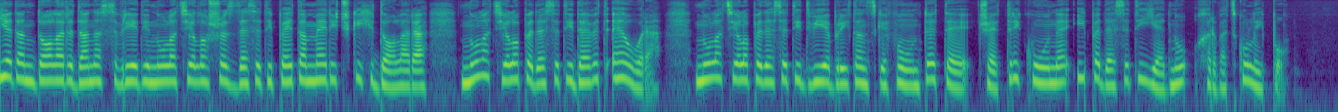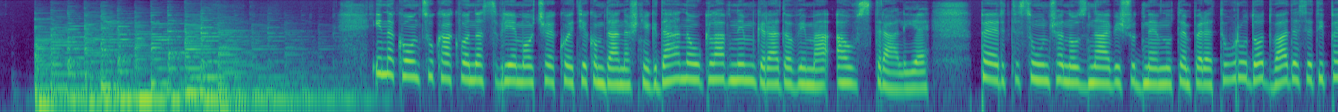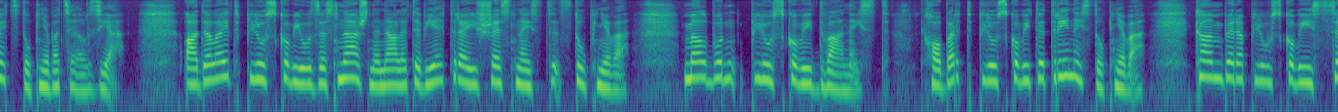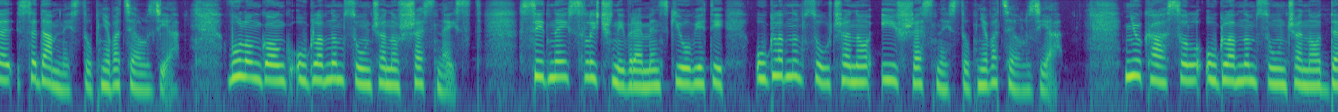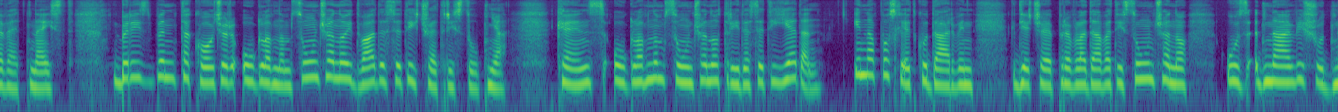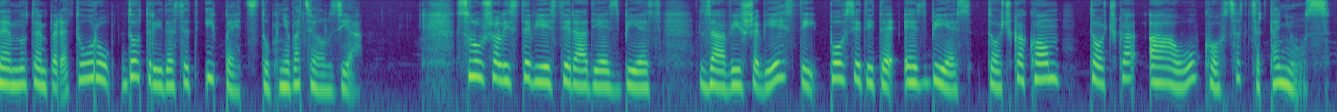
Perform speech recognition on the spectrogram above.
Jedan dolar danas vrijedi 0,65 američkih dolara, 0,59 eura, 0,52 britanske funte te 4 kune i 51 hrvatsku lipu. I na koncu kakvo nas vrijeme očekuje tijekom današnjeg dana u glavnim gradovima Australije. Perth sunčano uz najvišu dnevnu temperaturu do 25 stupnjeva Celzija. Adelaide pljuskovi uz snažne nalete vjetra i 16 stupnjeva. Melbourne pljuskovi 12. Hobart pljuskovi te 13 stupnjeva. Canberra pljuskovi 17 stupnjeva Celzija. Wollongong uglavnom sunčano 16. Sydney slični vremenski uvjeti uglavnom sunčano i 16 stupnjeva Celzija. Newcastle uglavnom sunčano 19, Brisbane također uglavnom sunčano i 24 stupnja, Cairns uglavnom sunčano 31 i na posljedku Darwin gdje će prevladavati sunčano uz najvišu dnevnu temperaturu do 35 stupnjeva Celzija. Slušali ste vijesti radija SBS. Za više vijesti posjetite sbs.com.au kosa crta news.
